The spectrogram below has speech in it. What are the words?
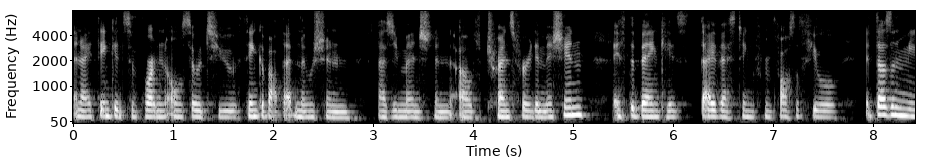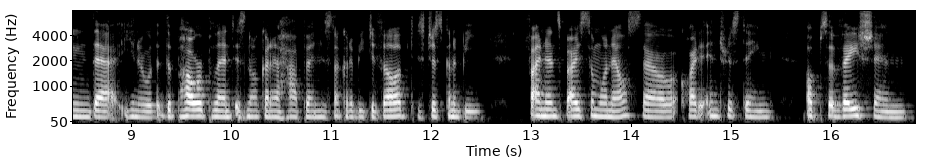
And I think it's important also to think about that notion, as you mentioned, of transferred emission. If the bank is divesting from fossil fuel, it doesn't mean that, you know, the power plant is not going to happen, it's not going to be developed, it's just going to be financed by someone else. So quite an interesting observation.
